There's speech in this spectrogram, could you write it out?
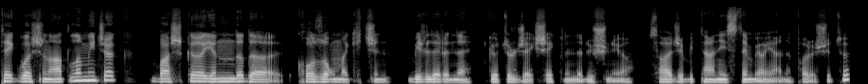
tek başına atlamayacak, başka yanında da koz olmak için birilerini götürecek şeklinde düşünüyor. Sadece bir tane istemiyor yani paraşütü.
